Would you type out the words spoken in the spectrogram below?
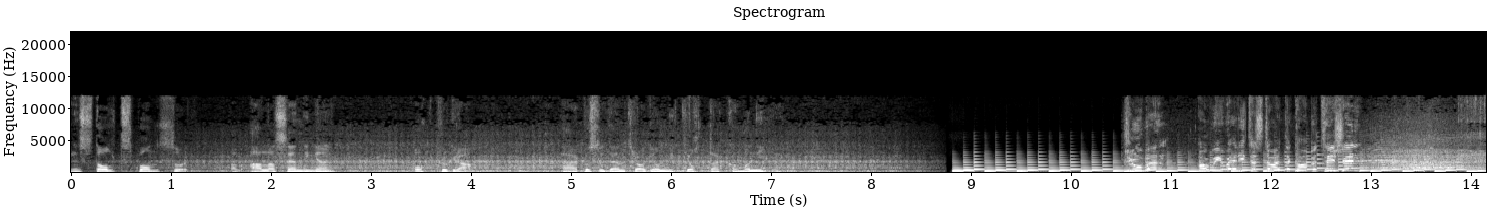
en stolt sponsor av alla sändningar och program här på Studentradion 98,9. Globen, are we ready to start the competition?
